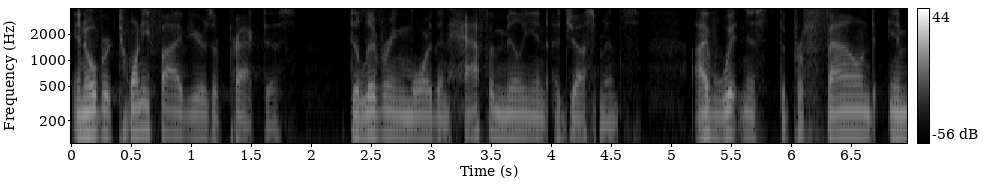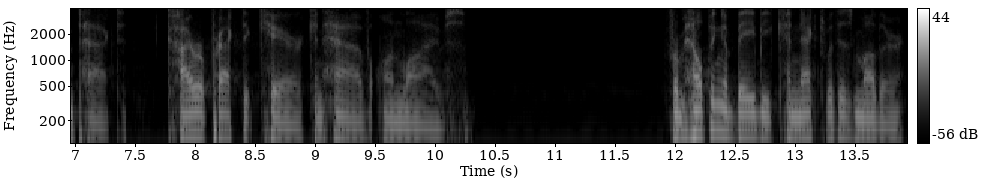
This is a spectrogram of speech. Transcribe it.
In over 25 years of practice, delivering more than half a million adjustments I've witnessed the profound impact chiropractic care can have on lives. From helping a baby connect with his mother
